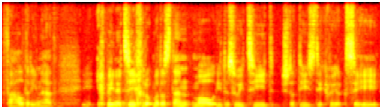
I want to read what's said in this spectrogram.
Fälle drin hat. Ich bin nicht sicher, ob man das dann mal in der Suizidstatistik wird sehen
